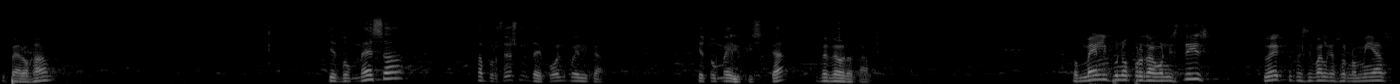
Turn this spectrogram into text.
Υπέροχα. Και εδώ μέσα θα προσθέσουμε τα υπόλοιπα υλικά μας. Και το μέλι φυσικά. Βεβαιότατα. Το μέλι που είναι ο πρωταγωνιστής του έκτου φεστιβάλ γαστρονομίας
